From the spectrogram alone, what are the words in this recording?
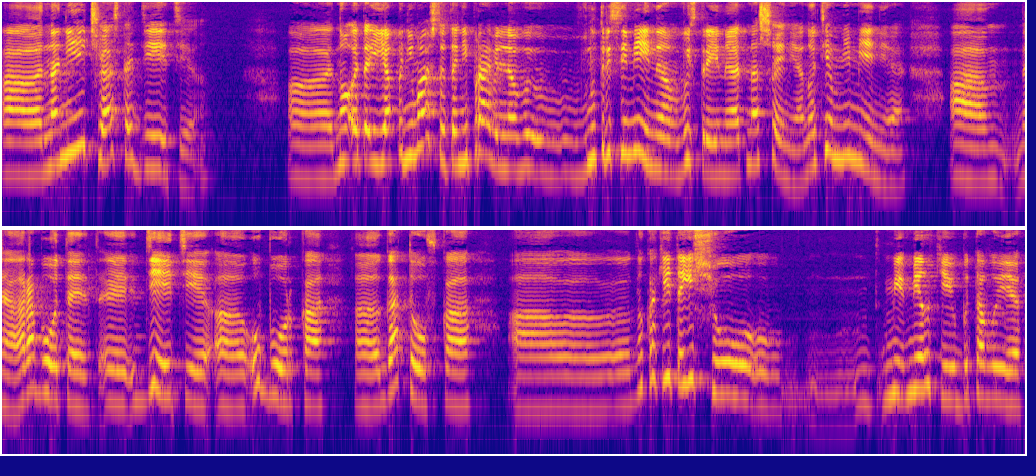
А, на ней часто дети. А, но это я понимаю, что это неправильно внутрисемейно выстроенные отношения, но тем не менее. А, работает, э, дети, а, уборка, а, готовка, ну какие-то еще мелкие бытовые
